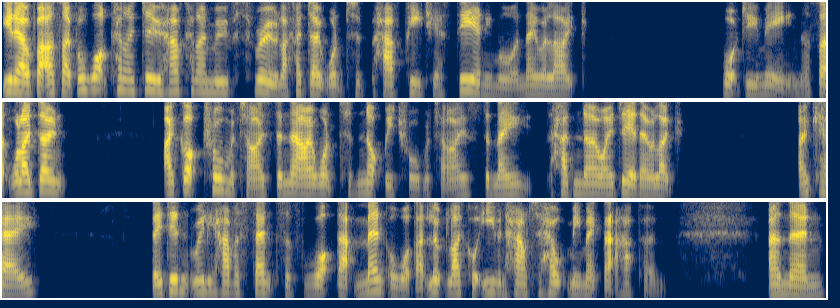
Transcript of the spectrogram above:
you know but i was like but what can i do how can i move through like i don't want to have ptsd anymore and they were like what do you mean? I was like, well, I don't, I got traumatized and now I want to not be traumatized. And they had no idea. They were like, okay. They didn't really have a sense of what that meant or what that looked like or even how to help me make that happen. And then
